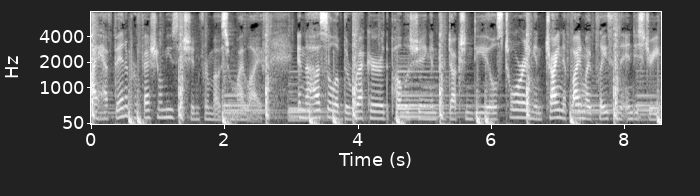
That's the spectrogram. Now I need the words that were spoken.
I have been a professional musician for most of my life. In the hustle of the record, the publishing and production deals, touring, and trying to find my place in the industry,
